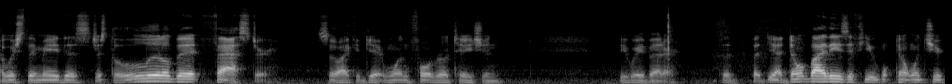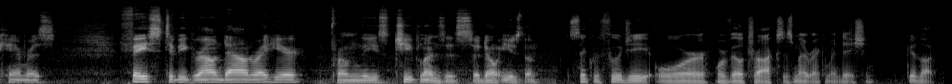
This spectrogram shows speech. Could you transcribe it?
I wish they made this just a little bit faster so I could get one full rotation. Be way better. But, but yeah, don't buy these if you don't want your camera's face to be ground down right here from these cheap lenses. So don't use them. Stick with Fuji or, or Viltrox is my recommendation. Good luck.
